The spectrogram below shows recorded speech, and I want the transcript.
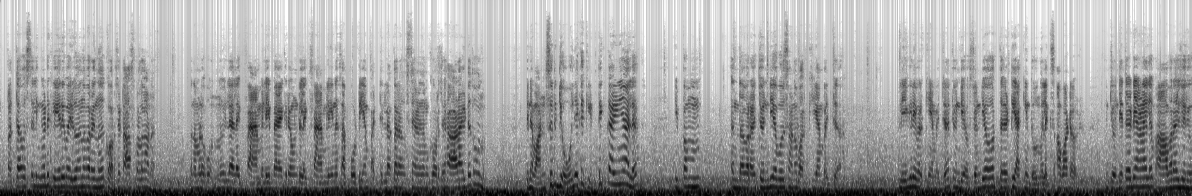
ഇപ്പോഴത്തെ അവസ്ഥയിൽ ഇങ്ങോട്ട് കയറി വരിക എന്ന് പറയുന്നത് കുറച്ച് ടാസ്ക് ഉള്ളതാണ്. ഇപ്പൊ നമ്മൾ ഒന്നുമില്ല ലൈക്ക് ഫാമിലി ബാക്ക്ഗ്രൗണ്ട് ലൈക്ക് ഫാമിലിനെ സപ്പോർട്ട് ചെയ്യാൻ പറ്റില്ലാത്തൊരവസ്ഥയാണ് നമുക്ക് കുറച്ച് ഹാർഡായിട്ട് തോന്നും. പിന്നെ വൺസ് ഒരു ജോലിയൊക്കെ കിട്ടിക്കഴിഞ്ഞാൽ ഇപ്പം എന്താ പറയുക ട്വന്റി ആണ് വർക്ക് ചെയ്യാൻ പറ്റുക. ലീഗലി വർക്ക് ചെയ്യാൻ പറ്റുക twenty hours twenty hour thirty ആക്കി തോന്നുന്നു ലൈക്സ് അവാർഡ് ട്വന്റി തേർട്ടി ആണെങ്കിലും ആവറേജ് ഒരു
